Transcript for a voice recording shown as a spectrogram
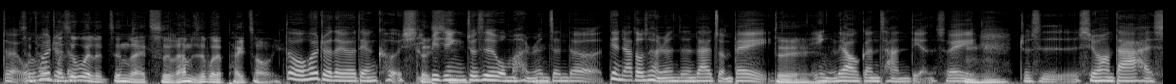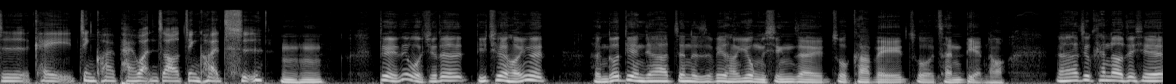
对我会觉得不是为了真来吃了，他们只是为了拍照而已。对，我会觉得有点可惜，毕竟就是我们很认真的店家都是很认真在准备饮料跟餐点，所以就是希望大家还是可以尽快拍完照，尽快吃。嗯哼，对，这我觉得的确哈，因为。很多店家真的是非常用心在做咖啡、做餐点哦，然后就看到这些，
